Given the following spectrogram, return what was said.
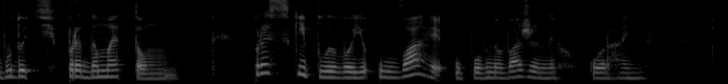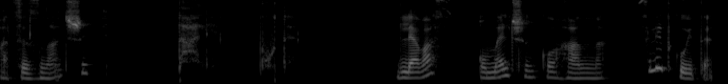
будуть предметом прискіпливої уваги уповноважених органів. А це значить, далі буде. Для вас Омельченко Ганна. Слідкуйте.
